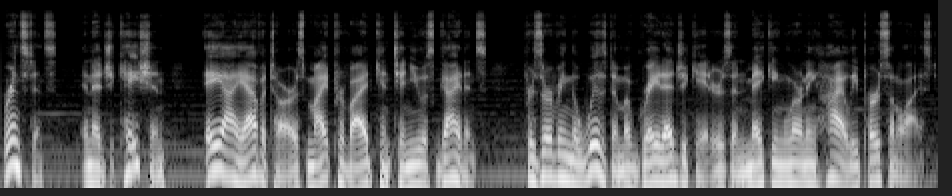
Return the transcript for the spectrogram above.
For instance, in education, AI avatars might provide continuous guidance, preserving the wisdom of great educators and making learning highly personalized.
